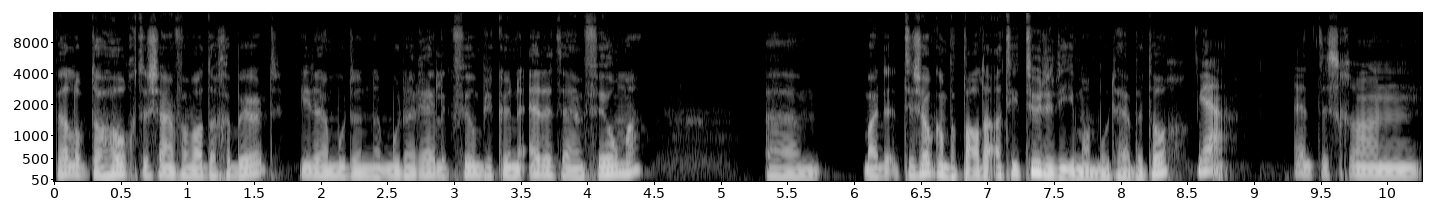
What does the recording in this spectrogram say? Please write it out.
wel op de hoogte zijn van wat er gebeurt. Iedereen moet een, moet een redelijk filmpje kunnen editen en filmen. Ehm, maar het is ook een bepaalde attitude die iemand moet hebben, toch? Ja, en het is gewoon,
